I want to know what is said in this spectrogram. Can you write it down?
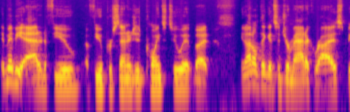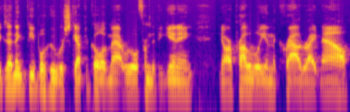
It may be added a few a few percentage points to it, but you know, I don't think it's a dramatic rise because I think people who were skeptical of Matt Rhule from the beginning, you know, are probably in the crowd right now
